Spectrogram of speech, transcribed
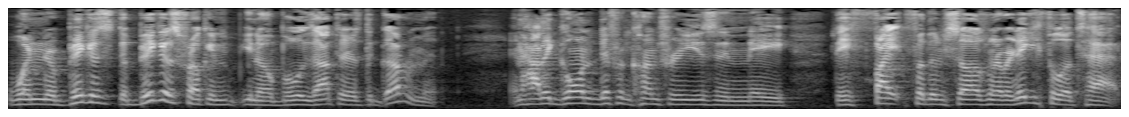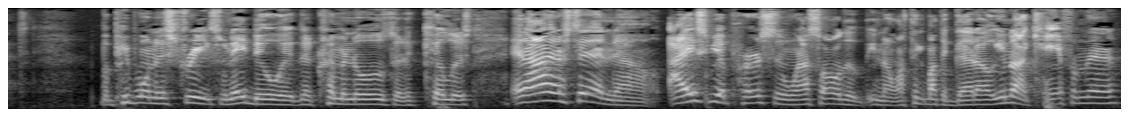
when the biggest the biggest fucking, you know, bullies out there is the government. And how they go into different countries and they they fight for themselves whenever they feel attacked. But people in the streets, when they do it, they're criminals, they're the killers. And I understand now. I used to be a person when I saw the, you know, I think about the ghetto. You know, I came from there.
